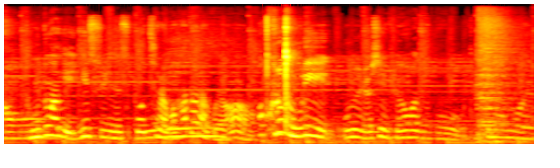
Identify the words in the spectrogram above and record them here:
어. 동등하게 이길 수 있는 스포츠라고 오. 하더라고요. 아, 그러면 우리 오늘 열심히 배워가지고 대표님 한번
